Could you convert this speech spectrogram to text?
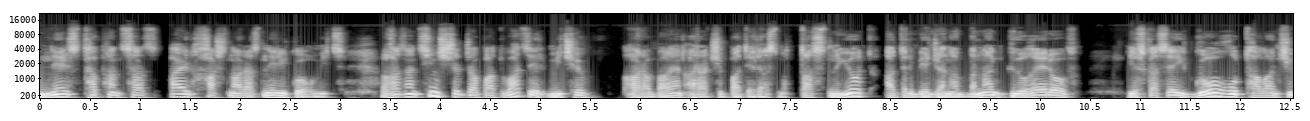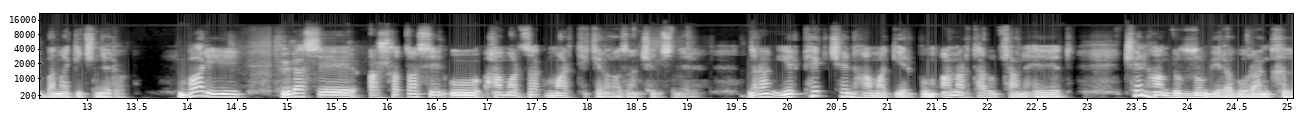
ներս թափանցած այլ խաշնարածների կողմից։ Ղազանցին շրջապատված էր միջև Ղարաբաղյան առաջի պատերազմը 17 ադրբեջանաբնակ գյուղերով, ես կասեի գող ու թալանչի բնակիչներով։ Բարի, հյուրասեր, աշխատասեր ու համարձակ մարդիկ են ղազանչենցիները։ Նրանք երբեք չեն համակերպում անարթարության հետ, չեն հանդուրժում վերավորանքը,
